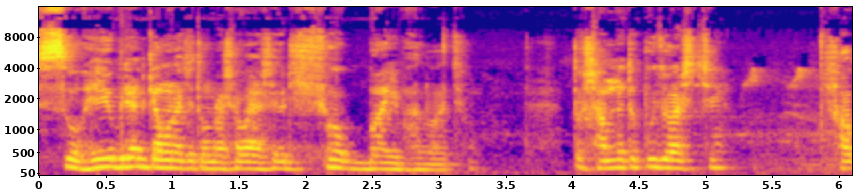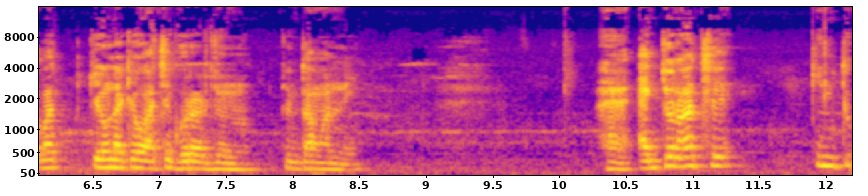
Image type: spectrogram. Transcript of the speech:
সো হে এভরিয়ান কেমন আছো? তোমরা সবাই আশা করি সবাই ভালো আছো। তো সামনে তো পুজো আসছে। সবার কেউ না কেউ আছে ঘোরার জন্য, কিন্তু আমার নেই। হ্যাঁ একজন আছে, কিন্তু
